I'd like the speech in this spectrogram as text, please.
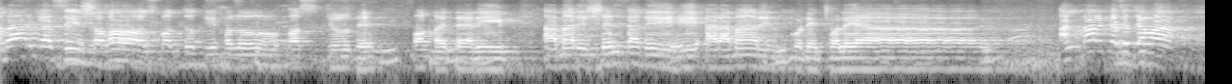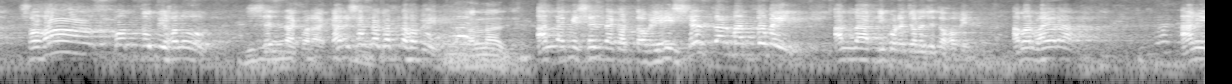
আমার কাছে সহজ পদ্ধতি হলো অসজুদে পকাতারি আমার সেজদা দে আর আমার নিকটে চলে আয়। আল্লাহর কাছে যাওয়া সহজ পদ্ধতি হলো সেজদা করা। কারে সেজদা করতে হবে? আল্লাহ আল্লাহকে সেজদা করতে হবে। এই সেজদার মাধ্যমে আল্লাহর নিকটে চলে যেতে হবে। আমার ভাইয়েরা আমি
